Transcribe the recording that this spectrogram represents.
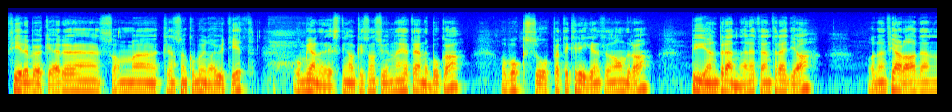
fire bøker uh, som Kristiansund kommune har utgitt om gjenreisning av Kristiansund. Heter ene boka. 'Å vokse opp etter krigen' heter den andre. 'Byen brenner' heter den tredje. Og den fjerde den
